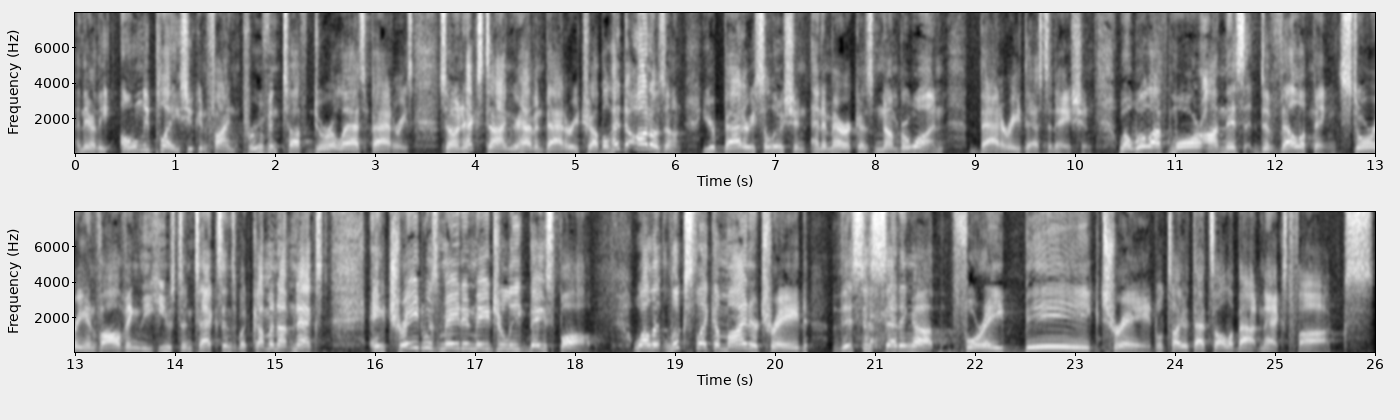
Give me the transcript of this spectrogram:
and they're the only place you can find proven tough Duralast batteries. So next time you're having battery trouble, head to AutoZone, your battery solution and America's number one battery destination. Well, we'll have more on this developing story involving the Houston Texans, but coming up next, a trade was made in Major League Baseball. While it looks like a minor trade, this is setting up for a big trade. We'll tell you what that's all about next, Fox.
